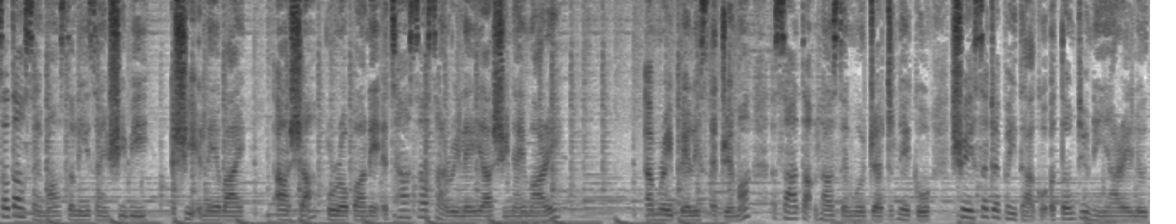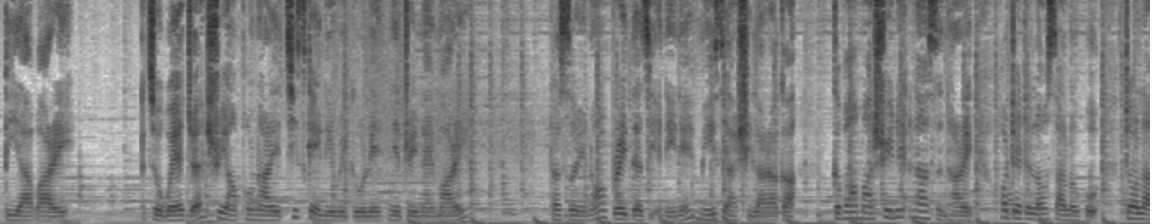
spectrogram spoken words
စောက်တောက်ဆိုင်ပေါင်း14ဆိုင်ရှိပြီးအရှိအလဲပိုင်းအာရှဥရောပနဲ့အခြားဆဆတွေလည်းရရှိနိုင်ပါတယ်။ Emirates Palace အတွင်းမှာအစားအသောက်လှဆင်မှုအတွက်တစ်နှစ်ကိုရွှေဆက်တပိတ်တာကိုအသုံးပြုနေရတယ်လို့သိရပါတယ်။ အချို့ဝဲအတွက်ရွှေအောင်ဖုံးထားတဲ့ cheesecake လေးတွေကိုလည်းမြင်တွေ့နိုင်ပါတယ်။ဒါဆိုရင်တော့ပြည်သက်ကြီးအနေနဲ့မေးစရာရှိလာတာကကဘာမှာရွှေနဲ့အလှဆင်ထားတဲ့ဟိုတယ်တစ်လုံးဆောက်လုပ်ဖို့ဒေါ်လာ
